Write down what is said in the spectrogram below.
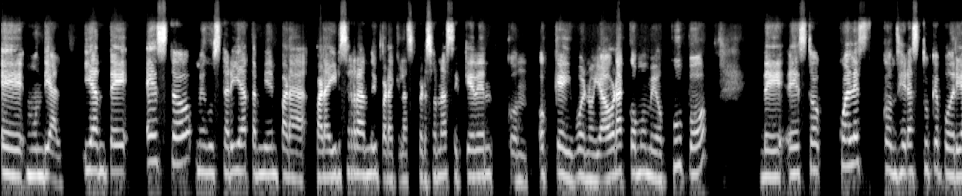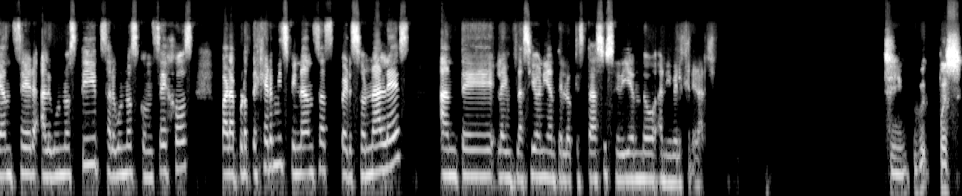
eh, mundial. Y ante esto me gustaría también para, para ir cerrando y para que las personas se queden con, ok, bueno, ¿y ahora cómo me ocupo de esto, ¿cuáles consideras tú que podrían ser algunos tips, algunos consejos para proteger mis finanzas personales ante la inflación y ante lo que está sucediendo a nivel general? Sí, pues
